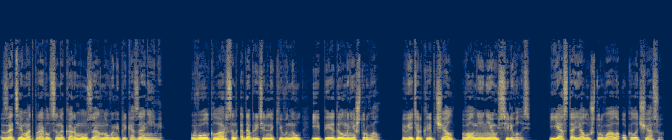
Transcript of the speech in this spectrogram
Затем отправился на корму за новыми приказаниями. Волк Ларсен одобрительно кивнул и передал мне штурвал. Ветер крепчал, волнение усиливалось. Я стоял у штурвала около часу,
